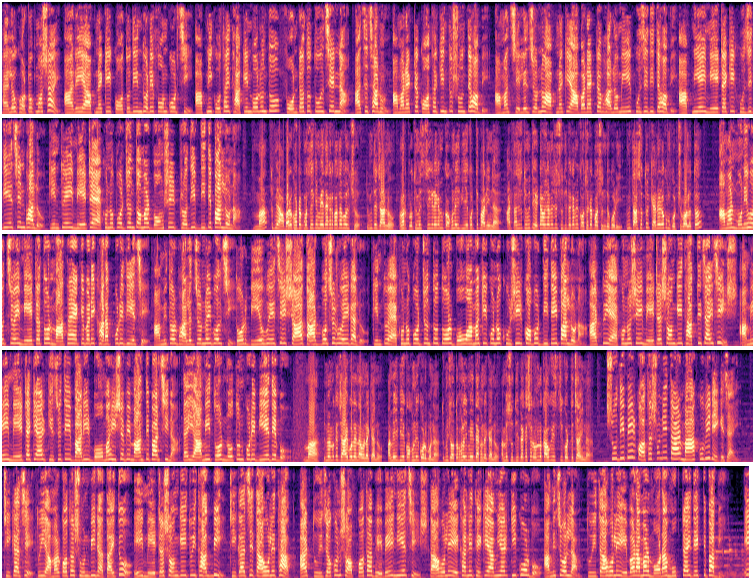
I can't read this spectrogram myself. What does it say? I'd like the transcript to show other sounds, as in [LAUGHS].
Hello ঘটক মশাই, আরে আপনাকে কতদিন ধরে ফোন করছি। আপনি কোথায় থাকেন বলুন তো? ফোনটা তো তুলছেন না। আচ্ছা ছাড়ুন, আমার একটা কথা কিন্তু শুনতে হবে। আমার ছেলের জন্য আপনাকে আবার একটা ভালো মেয়ে খুঁজে দিতে হবে। আপনি এই মেয়েটাকে খুঁজে দিয়েছেন ভালো, কিন্তু এই মেয়েটা এখনও পর্যন্ত আমার বংশের প্রদীপ দিতে পারল না। মা, তুমি আবার ঘটক মশাইকে মেয়ে দেখার কথা বলছো? তুমি তো জানো, আমার প্রথম স্ত্রীকে রেখে আমি কখনোই বিয়ে করতে পারি না। আর তাছাড়া তুমি তো এটাও জানো যে সুদীপকে আমি কতটা পছন্দ করি। তুমি তা সত্ত্বেও কেন এরকম করছ বলো তো? আমার মনে হচ্ছে ওই মেয়েটা তোর মাথা একেবারে খারাপ করে দিয়েছে। আমি তোর ভালোর জন্যই বলছি। তোর বিয়ে হয়েছে সাত আট বছর হয়ে গেল। কিন্তু এখনও পর্যন্ত তোর বউ আমাকে কোনো খুশির খবর দিতেই পারল না। আর তুই এখনও সেই মেয়েটার সঙ্গেই থাকতে চাইছিস? আমি এই মেয়েটাকে আর কিছুতেই বাড়ির বৌমা হিসেবে মানতে পারছি না। তাই আমি তোর নতুন করে বিয়ে দেব। মা তুমি আমাকে যাই বলে নাও না কেন? আমি এই বিয়ে কখনোই করব না। তুমি যত ভালোই মেয়ে দেখো না কেন আমি সুদীপকে ছাড়া অন্য কাউকে স্ত্রী করতে চাই না। সুদীপের কথা শুনে তার মা খুবই রেগে যায় ঠিক আছে, তুই আমার কথা শুনবি না, তাই তো? এই মেয়েটার সঙ্গেই তুই থাকবি। ঠিক আছে, তাহলে থাক। আর তুই যখন সব কথা ভেবেই নিয়েছিস, তাহলে এখানে থেকে আমি আর কি করব? আমি চললাম। তুই তাহলে এবার আমার মরা মুখটাই দেখতে পাবি।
